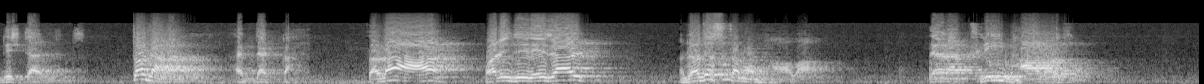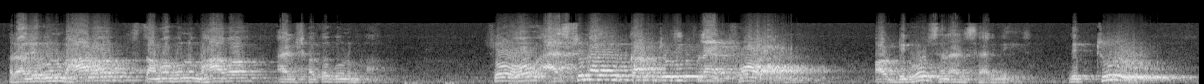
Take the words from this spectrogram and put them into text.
disturbance. Tada at that time. Tada, what is the result? Rajastama bhava. There are three bhavas. Rajagun bhava, stamagun bhava and shatagun bhava. So, as soon as you come to the platform of devotional service, the two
